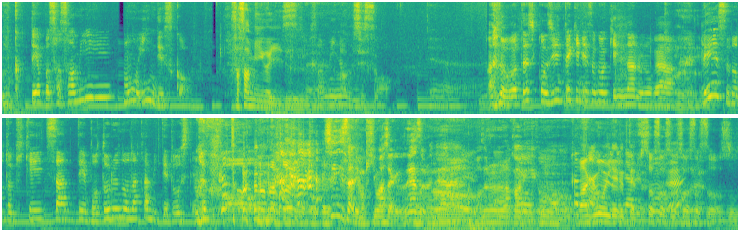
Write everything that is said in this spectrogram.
肉ってやっぱささみもいいんですか？ささみがいいですね、ささみなんですか？あの私個人的にすごい気になるのが、うんレースの時圭一さんってボトルの中身ってどうしてますか？シンジさんにも聞きましたけどねそれね。うん。ボトルの中身。マグを入れるってやつ。そうそうそうそうそうそうそう。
